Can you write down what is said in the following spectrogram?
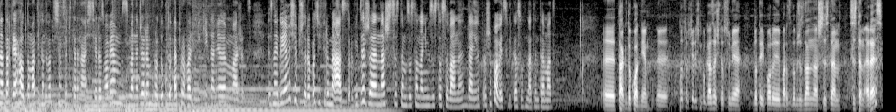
na targach Automaticon 2014. Rozmawiam z menedżerem produktu e-prowadniki Danielem Marzec. Znajdujemy się przy robocie firmy Astor. Widzę, że nasz system został na nim zastosowany. Daniel, proszę powiedz kilka słów na ten temat. E, tak, dokładnie. E, to, co chcieliśmy pokazać, to w sumie do tej pory bardzo dobrze znany nasz system, system RS,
